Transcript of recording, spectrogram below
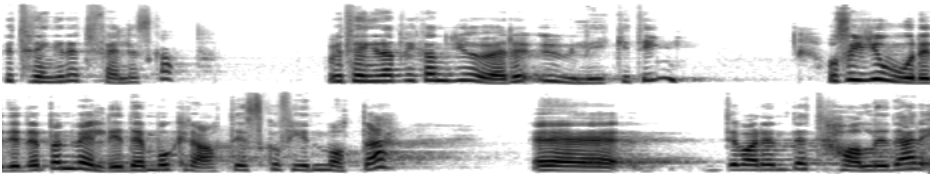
Vi trenger et fellesskap. Vi trenger at vi kan gjøre ulike ting. Og så gjorde de det på en veldig demokratisk og fin måte. Eh, det var en detalj der.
